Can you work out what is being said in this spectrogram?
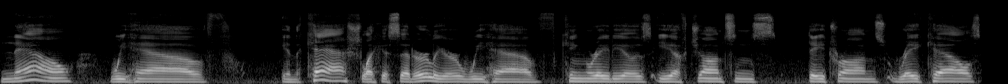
Now we have in the cache, like I said earlier, we have King radios, E.F. Johnson's, Datrons, Raycals,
